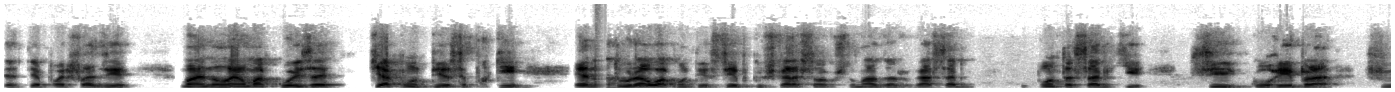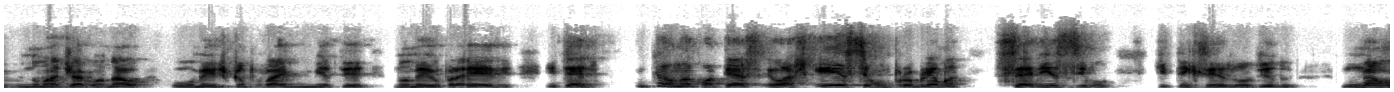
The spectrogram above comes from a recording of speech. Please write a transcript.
até pode fazer, mas não é uma coisa que aconteça, porque é natural acontecer, porque os caras estão acostumados a jogar, sabe, o ponta sabe que se correr para numa diagonal, o meio de campo vai meter no meio para ele, entende? Então não acontece. Eu acho que esse é um problema seríssimo que tem que ser resolvido não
